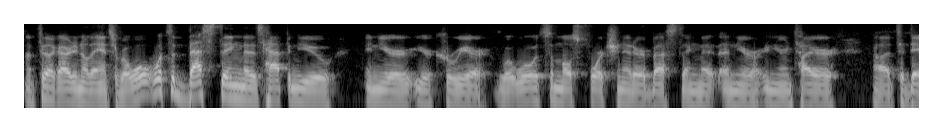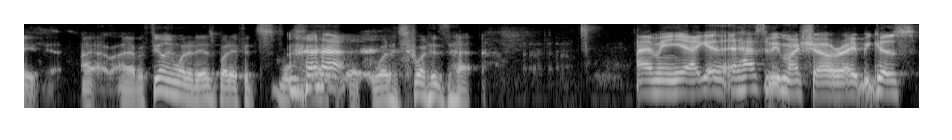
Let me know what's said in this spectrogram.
I feel like I already know the answer, but what's the best thing that has happened to you in your your career? what's the most fortunate or best thing that in your in your entire uh, to date. I, I, have a feeling what it is, but if it's what is, what is what is that? I mean, yeah, I guess it has to be my show, right? Because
